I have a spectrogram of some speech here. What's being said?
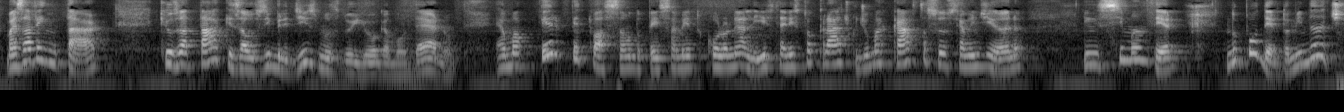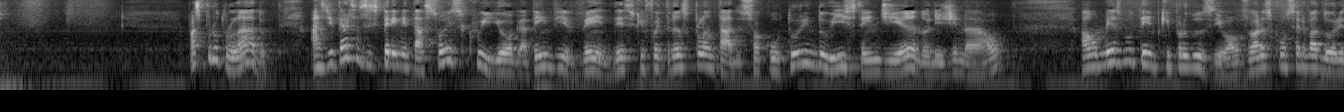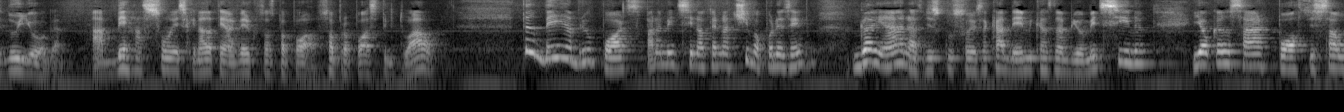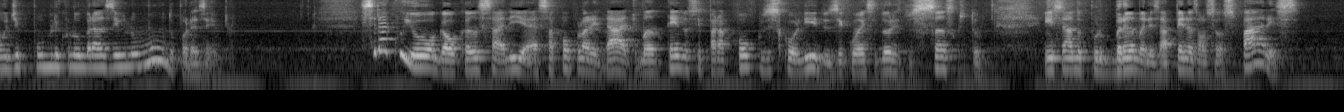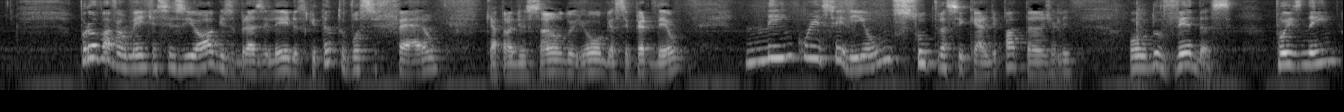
Mas aventar que os ataques aos hibridismos do yoga moderno é uma perpetuação do pensamento colonialista e aristocrático de uma casta social indiana em se manter no poder dominante. Mas por outro lado, as diversas experimentações que o yoga vem vivendo desde que foi transplantado sua cultura hinduísta indiana original, ao mesmo tempo que produziu aos olhos conservadores do yoga aberrações que nada têm a ver com sua proposta espiritual, também abriu portas para a medicina alternativa, por exemplo, ganhar as discussões acadêmicas na biomedicina e alcançar postos de saúde público no Brasil e no mundo, por exemplo. Será que o yoga alcançaria essa popularidade mantendo-se para poucos escolhidos e conhecedores do sânscrito, ensinado por brahmanes apenas aos seus pares? Provavelmente esses yogis brasileiros que tanto vociferam que a tradição do yoga se perdeu, nem conheceriam um sutra sequer de Patanjali ou do Vedas, pois nem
